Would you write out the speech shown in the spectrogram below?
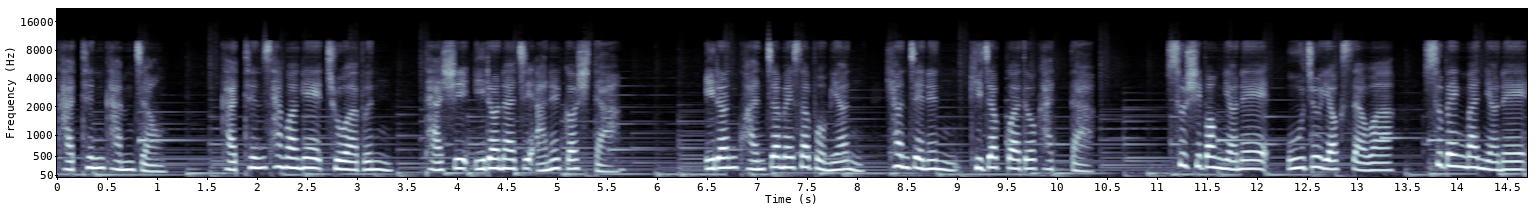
같은 감정, 같은 상황의 조합은 다시 일어나지 않을 것이다. 이런 관점에서 보면 현재는 기적과도 같다. 수십억 년의 우주 역사와 수백만 년의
